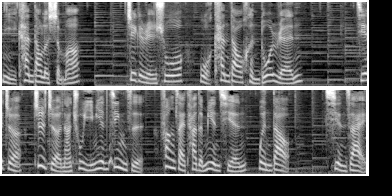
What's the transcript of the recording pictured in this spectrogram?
你看到了什么？”这个人说：“我看到很多人。”接着，智者拿出一面镜子，放在他的面前，问道：“现在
